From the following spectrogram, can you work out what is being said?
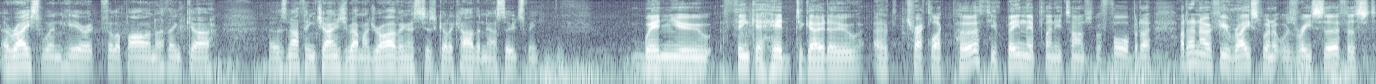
a race win here at Phillip Island. I think uh, there's nothing changed about my driving. It's just got a car that now suits me when you think ahead to go to a track like Perth. You've been there plenty of times before, but I, I don't know if you raced when it was resurfaced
